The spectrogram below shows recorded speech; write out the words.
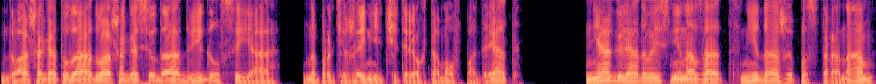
Два шага туда, два шага сюда двигался я на протяжении четырех томов подряд, не оглядываясь ни назад, ни даже по сторонам,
